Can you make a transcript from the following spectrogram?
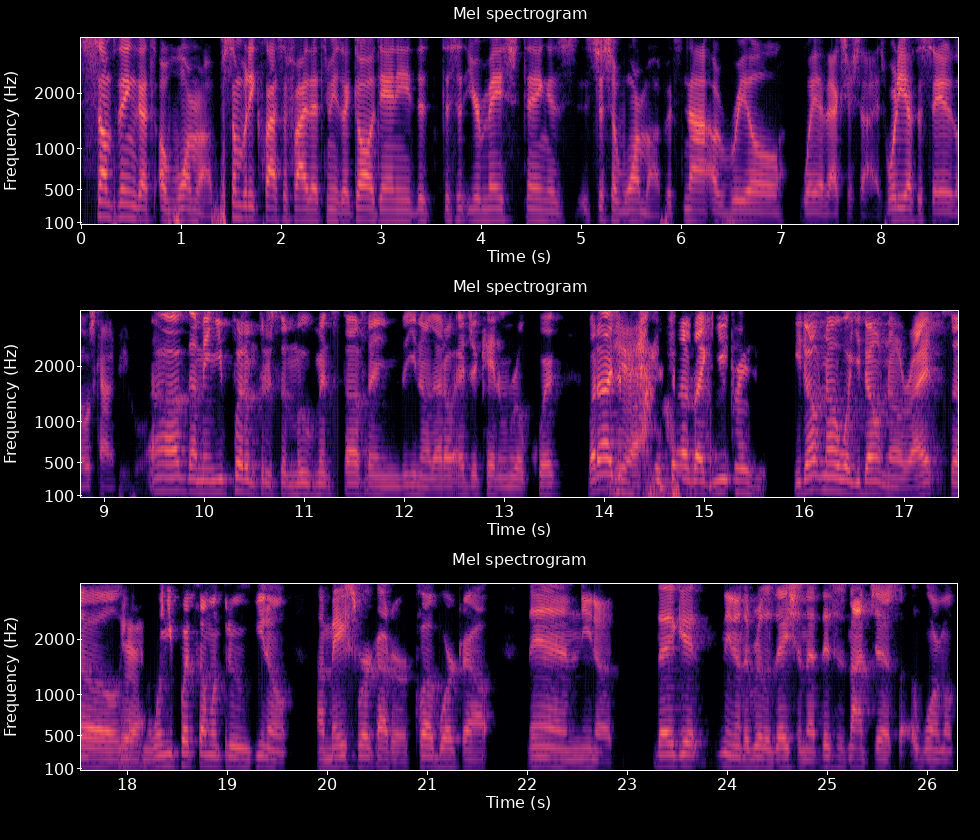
something that's a warm up. Somebody classified that to me as like, "Oh, Danny, this, this is your mace thing is it's just a warm up. It's not a real way of exercise." What do you have to say to those kind of people? Uh, I mean, you put them through some movement stuff, and you know that'll educate them real quick. But I just, yeah, it's like you, crazy. You don't know what you don't know, right? So yeah. when you put someone through, you know, a mace workout or a club workout, then you know they get you know the realization that this is not just a warm up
